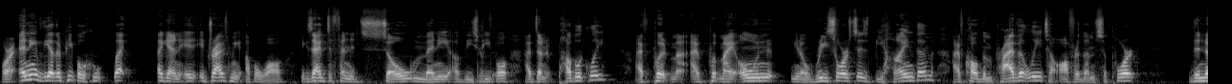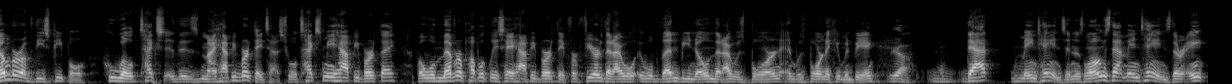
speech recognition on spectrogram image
or any of the other people who, like, again, it, it drives me up a wall because I've defended so many of these people. I've done it publicly. I've put my, I've put my own you know resources behind them. I've called them privately to offer them support. The number of these people who will text this is my happy birthday test, who will text me happy birthday, but will never publicly say happy birthday for fear that I will it will then be known that I was born and was born a human being Yeah. that maintains. And as long as that maintains, there ain't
